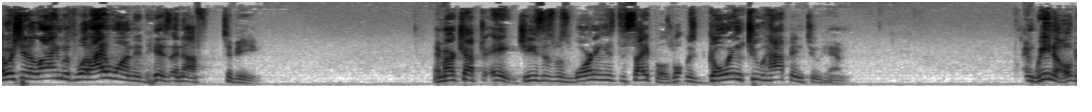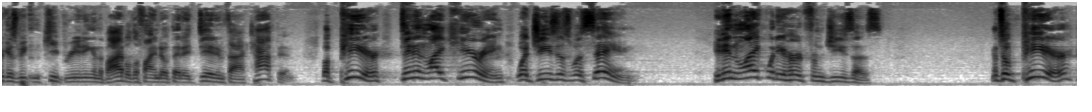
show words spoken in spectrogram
I wish it aligned with what I wanted his enough to be. In Mark chapter 8, Jesus was warning his disciples what was going to happen to him. And we know because we can keep reading in the Bible to find out that it did, in fact, happen. But Peter didn't like hearing what Jesus was saying. He didn't like what he heard from Jesus. And so Peter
